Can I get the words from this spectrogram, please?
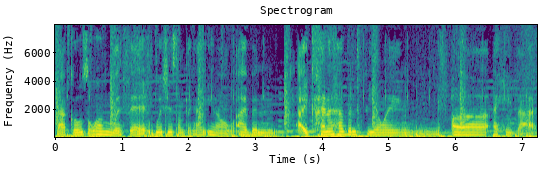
that goes along with it, which is something I, you know, I've been, I kind of have been feeling, uh, I hate that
